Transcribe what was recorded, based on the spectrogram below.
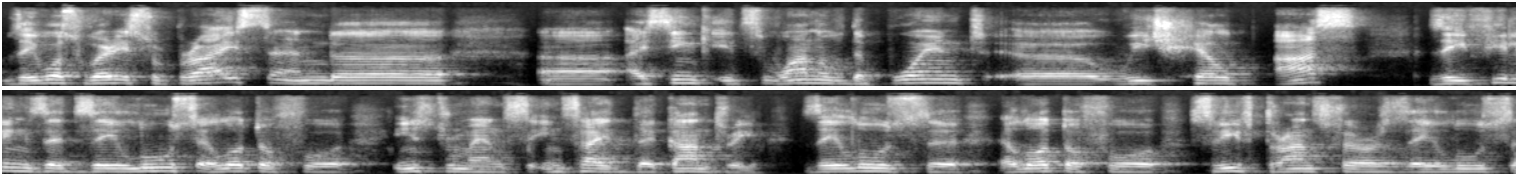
They was very surprised, and uh, I think it's one of the point uh, which help us. They feeling that they lose a lot of uh, instruments inside the country. They lose uh, a lot of SWIFT transfers. They lose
